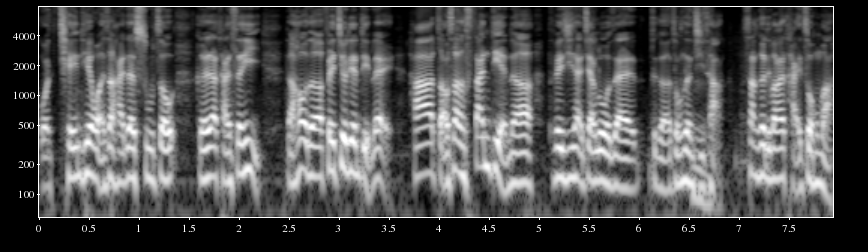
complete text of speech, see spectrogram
我前一天晚上还在苏州跟人家谈生意，然后呢，飞机有点 delay，他早上三点呢，飞机才降落在这个中正机场，上课地方在台中嘛，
